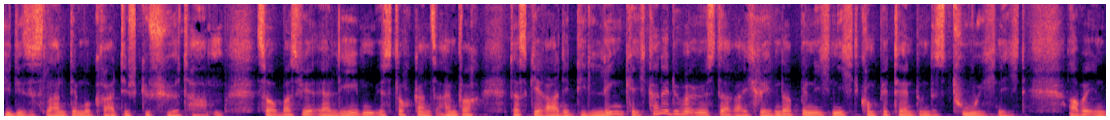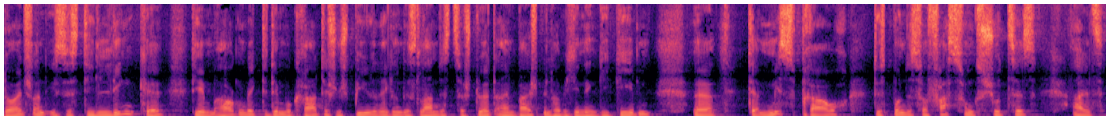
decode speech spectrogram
die dieses Land demokratisch geführt haben. So, was wir erleben, ist doch ganz einfach, dass gerade die Linke, ich kann nicht über Österreich reden, da bin ich nicht kompetent und das tue ich nicht. Aber in Deutschland ist es die Linke, die im Augenblick die demokratischen Spielregeln des Landes zerstört. Ein Beispiel habe ich Ihnen gegeben. Äh, der Missbrauch des Bundesverfassungsschutzes als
